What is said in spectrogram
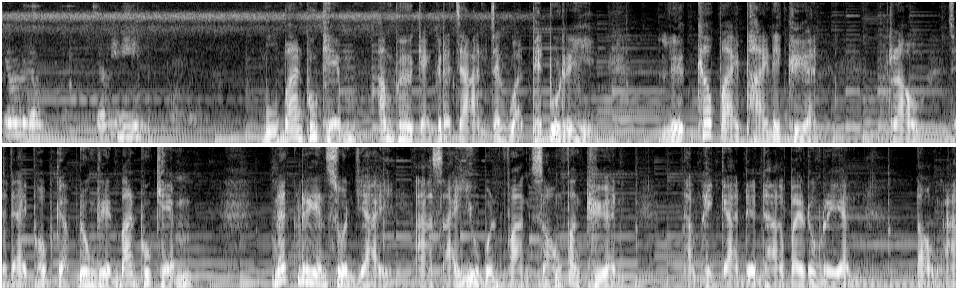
เดี๋ยวเร็วเดี๋ยวดีหมู่บ้านผู้เข็ม อำเภอแก่งกระจาน จังหวัดเพชรบุรี ลึกเข้าไปภายในเขื่อน เราจะได้พบกับโรงเรียนบ้านผู้เข็ม นักเรียนส่วนใหญ่อาศัยอยู่บนฝั่งสองฝั่งเขื่อนทำให้การเดินทางไปโรงเรียน ต้องอา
